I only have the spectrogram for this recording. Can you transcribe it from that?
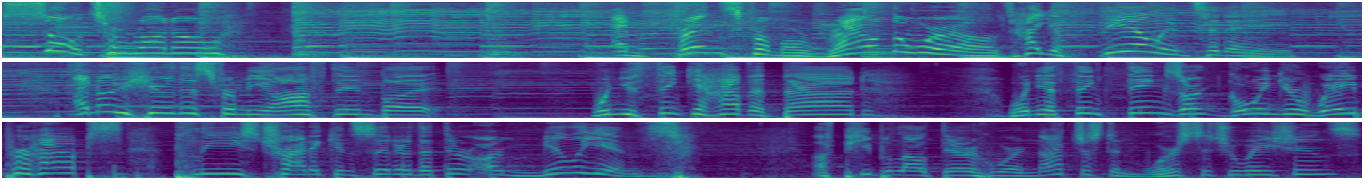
So, Toronto and friends from around the world, how you feeling today? I know you hear this from me often, but when you think you have it bad, when you think things aren't going your way, perhaps, please try to consider that there are millions of people out there who are not just in worse situations,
